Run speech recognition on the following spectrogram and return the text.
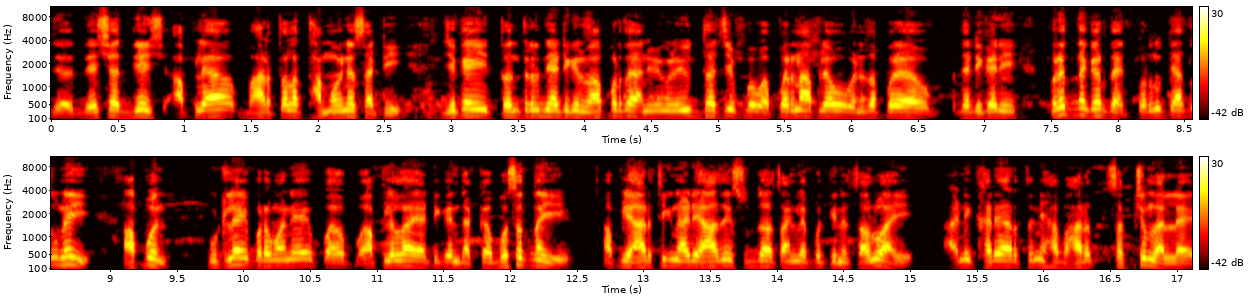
ज- देशात देश आपल्या भारताला थांबवण्यासाठी जे काही तंत्रज्ञ या ठिकाणी वापरत आहे आणि वेगवेगळे युद्धाचे प- परिणाम आपल्या होण्याचा प त्या ठिकाणी प्रयत्न करत आहेत परंतु त्यातूनही आपण कुठल्याही प्रमाणे प- आपल्याला या ठिकाणी धक्का बसत नाही आपली आर्थिक नाडी आजही सुद्धा चांगल्या पद्धतीने चालू आहे आणि खऱ्या अर्थाने हा भारत सक्षम झालेला आहे.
